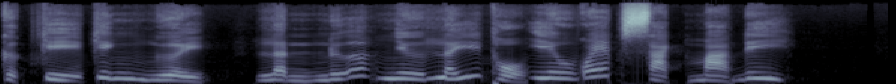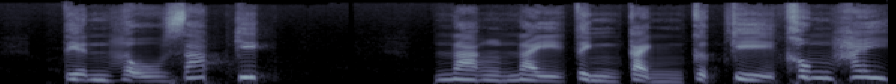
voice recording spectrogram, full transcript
Cực kỳ kinh người, lần nữa như lấy thổ yêu quét sạch mà đi. Tiền hậu giáp kích. Nàng này tình cảnh cực kỳ không hay.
